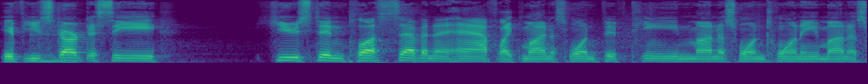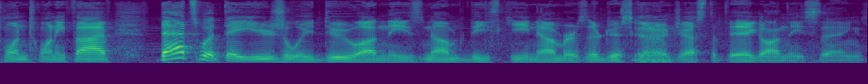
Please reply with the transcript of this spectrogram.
If you start to see Houston plus seven and a half, like minus 115, minus 120, minus 125. That's what they usually do on these num- these key numbers. They're just going to Yeah. adjust the vig on these things.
